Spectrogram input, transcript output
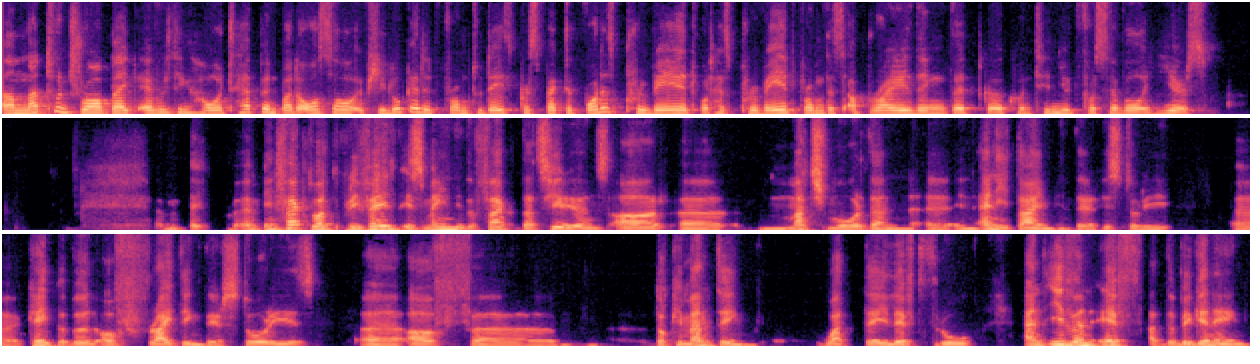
um, not to draw back everything how it happened, but also if you look at it from today's perspective, what has prevailed, what has prevailed from this uprising that uh, continued for several years? Um, in fact, what prevailed is mainly the fact that Syrians are uh, much more than uh, in any time in their history uh, capable of writing their stories, uh, of documenting what they lived through, and even if at the beginning,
